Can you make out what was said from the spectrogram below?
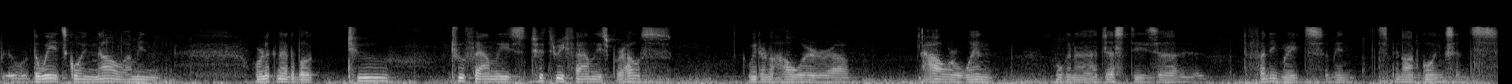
the way it's going now, I mean, we're looking at about two, two families, two, three families per house. We don't know how we're, um, how or when we're going to adjust these uh, the funding rates. I mean, it's been ongoing since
